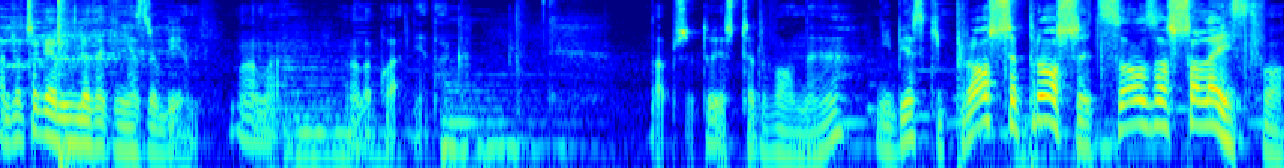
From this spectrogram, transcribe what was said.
A dlaczego ja biblioteki nie zrobiłem? No, no, no dokładnie tak. Dobrze, tu jest czerwony. Niebieski, proszę, proszę, co za szaleństwo.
